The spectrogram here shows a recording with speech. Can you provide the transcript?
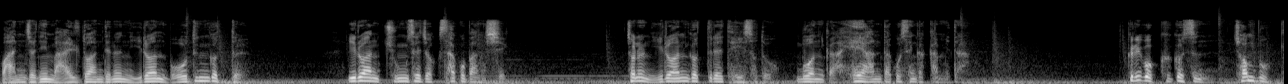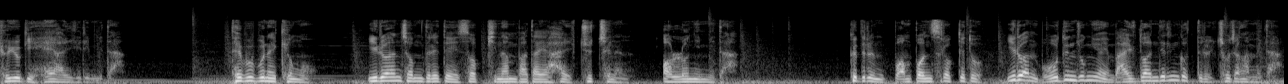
완전히 말도 안 되는 이러한 모든 것들. 이러한 중세적 사고방식. 저는 이러한 것들에 대해서도 무언가 해야 한다고 생각합니다. 그리고 그것은 전부 교육이 해야 할 일입니다. 대부분의 경우 이러한 점들에 대해서 비난받아야 할 주체는 언론입니다. 그들은 뻔뻔스럽게도 이러한 모든 종류의 말도 안 되는 것들을 조장합니다.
